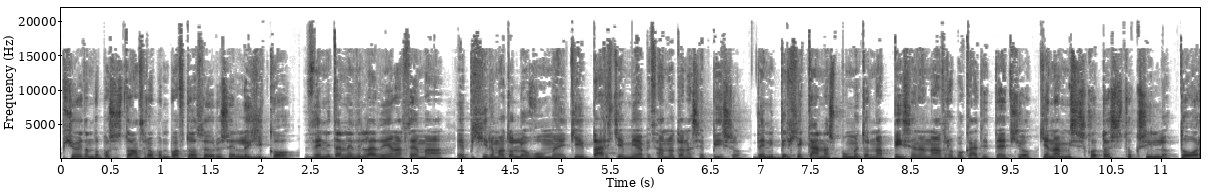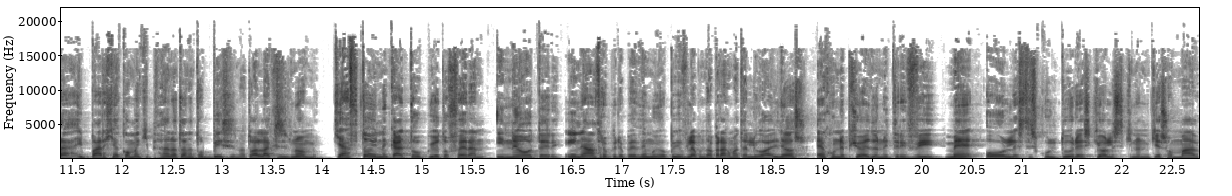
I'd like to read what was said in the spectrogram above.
ποιο ήταν το ποσοστό ανθρώπων που αυτό θεωρούσε λογικό. Δεν ήταν δηλαδή ένα θέμα επιχειρηματολογούμε και υπάρχει και μία πιθανότητα να σε πίσω. Δεν υπήρχε καν, ας πούμε, το να πεις έναν άνθρωπο κάτι τέτοιο και να μην σε σκοτώσεις το ξύλο. Τώρα υπάρχει ακόμα και η πιθανότητα να τον πείσεις, να το αλλάξεις γνώμη. Και αυτό είναι κάτι το οποίο το φέραν οι νεότεροι. Είναι άνθρωποι, ρε παιδί μου, οι οποίοι βλέπουν τα πράγματα λίγο αλλιώς, έχουν πιο έντονη τριβή με όλες τις κουλτούρες και όλες τις κοινωνικές ομάδες.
